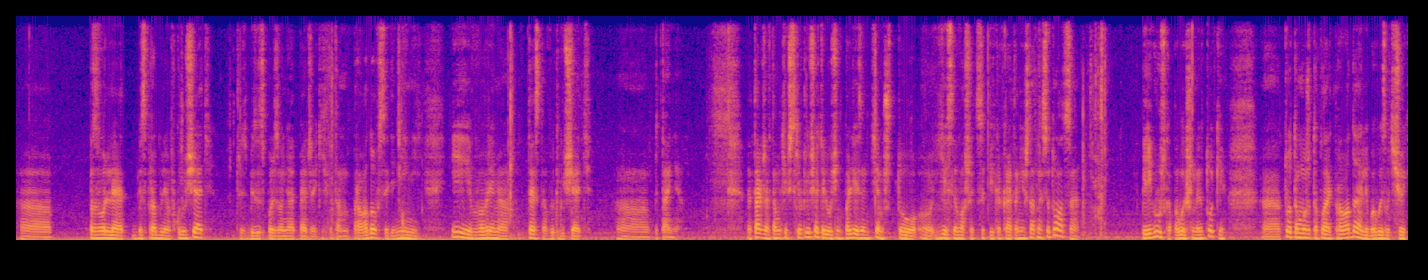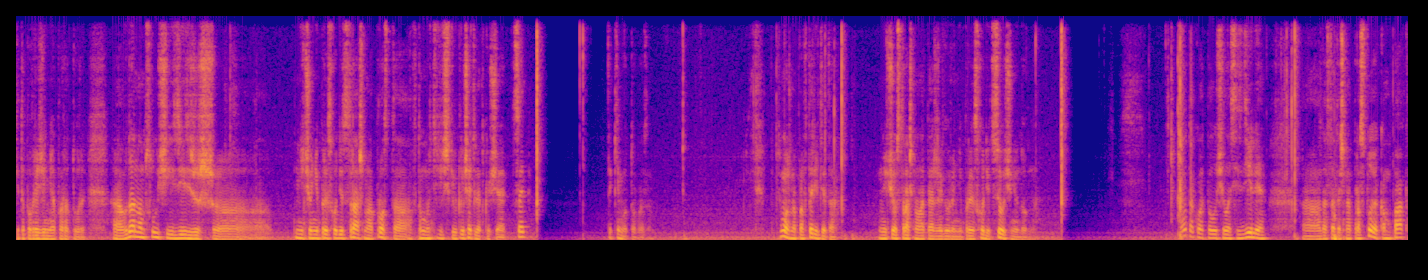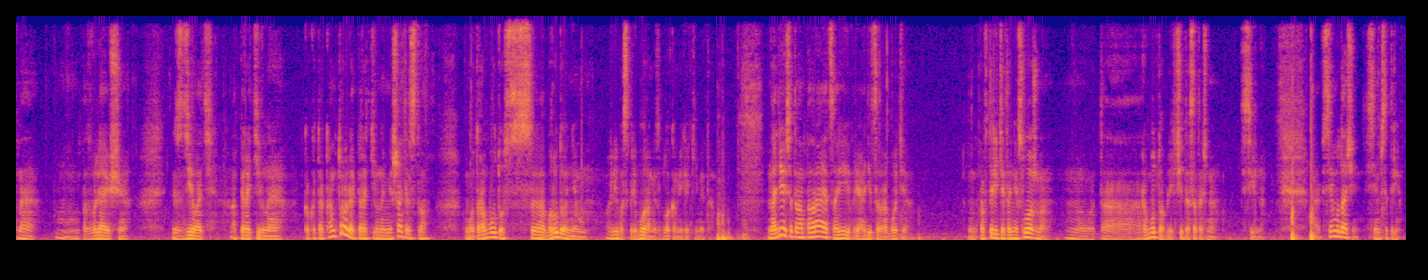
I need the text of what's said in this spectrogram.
э, позволяет без проблем включать, то есть без использования опять же каких-то там проводов, соединений, и во время теста выключать э, питание. Также автоматический выключатель очень полезен тем, что э, если в вашей цепи какая-то нештатная ситуация, перегрузка, повышенные токи, э, то это может оплавить провода, либо вызвать еще какие-то повреждения аппаратуры. А в данном случае здесь же э, ничего не происходит страшного, просто автоматический выключатель отключает цепь таким вот образом. Можно повторить это. Ничего страшного, опять же, говорю, не происходит. Все очень удобно. Вот такое вот получилось изделие. Э, достаточно простое, компактное, позволяющее сделать оперативное какой-то контроль, оперативное вмешательство, вот, работу с оборудованием, либо с приборами, с блоками какими-то. Надеюсь, это вам понравится и пригодится в работе. Повторить это несложно, ну, вот, а работу облегчить достаточно сильно. Всем удачи, 73.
